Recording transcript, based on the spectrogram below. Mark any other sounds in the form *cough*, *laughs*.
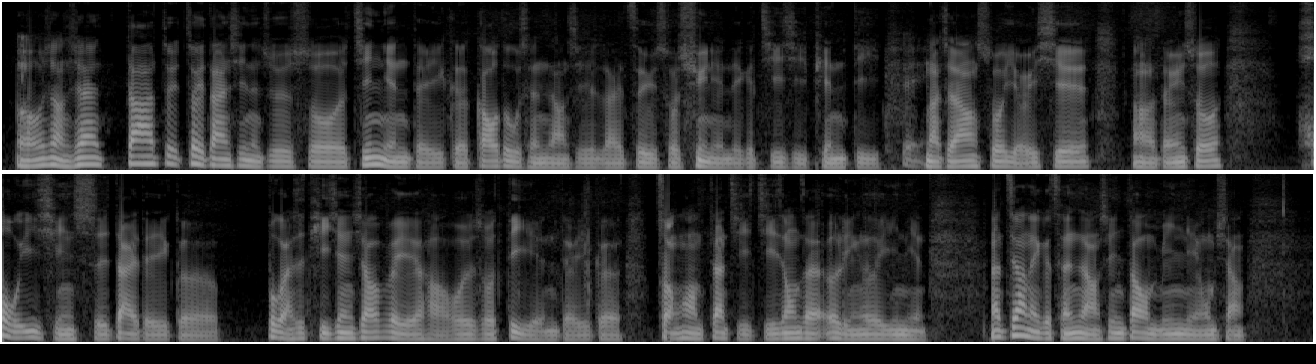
呃，我想现在大家最最担心的就是说，今年的一个高度成长，其实来自于说去年的一个积极偏低。对，那加上说有一些啊、呃，等于说后疫情时代的一个，不管是提前消费也好，或者说递延的一个状况，但集集中在二零二一年。那这样的一个成长性到明年，我们想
